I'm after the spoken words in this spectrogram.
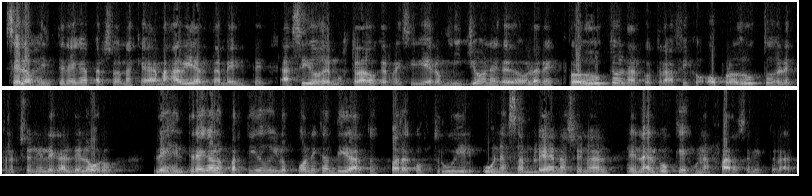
se los entrega a personas que además abiertamente ha sido demostrado que recibieron millones de dólares producto del narcotráfico o producto de la extracción ilegal del oro, les entrega a los partidos y los pone candidatos para construir una Asamblea Nacional en algo que es una farsa electoral.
